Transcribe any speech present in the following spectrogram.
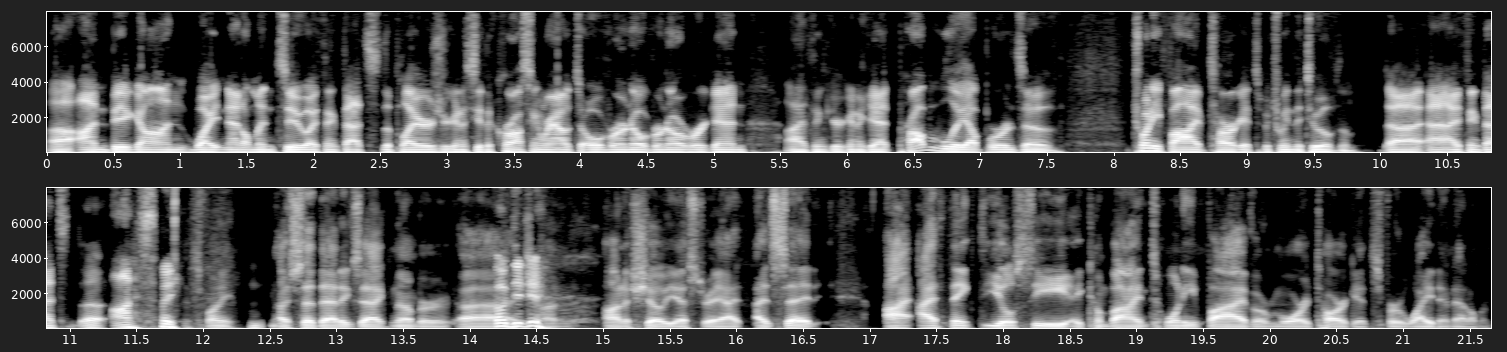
Uh, I'm big on White and Edelman too. I think that's the players you're going to see the crossing routes over and over and over again. I think you're going to get probably upwards of 25 targets between the two of them. Uh, I think that's uh, honestly. It's funny. I said that exact number. Uh, Oh, did you? On, on a show yesterday, I, I said I, I think you'll see a combined 25 or more targets for White and Edelman.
